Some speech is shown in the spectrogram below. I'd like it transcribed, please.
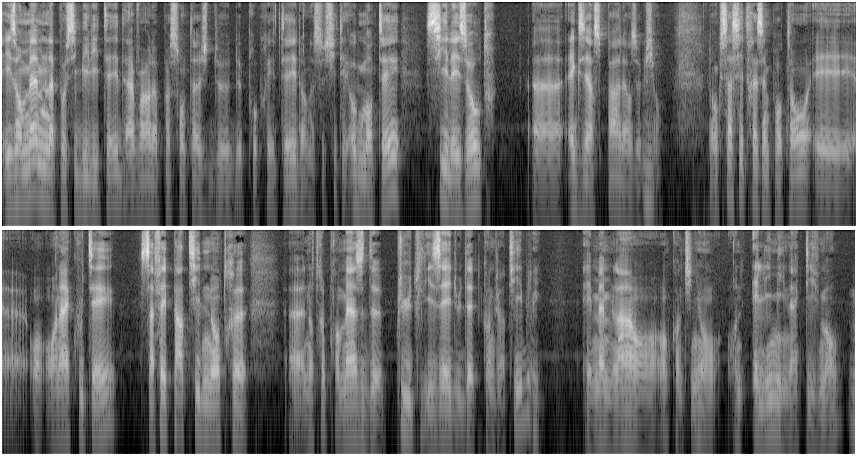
ils ont même la possibilité d'avoir le pourcentage de, propriété dans la société augmenté si les autres n'exercent euh, pas leurs options. Donc ça, c'est très important et euh, on, a écouté. Ça fait partie de notre, euh, notre promesse de plus utiliser du dette convertible. Et même là, on, continue, on, élimine activement mm.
